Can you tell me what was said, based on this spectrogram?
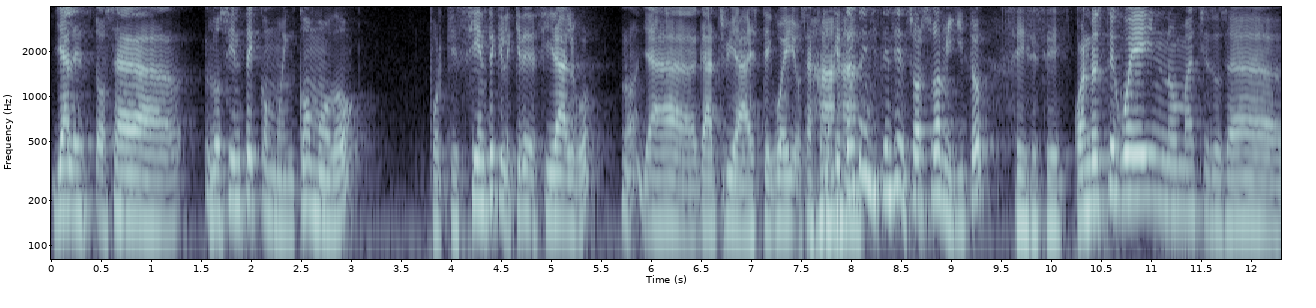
Ya les. O sea, lo siente como incómodo. Porque siente que le quiere decir algo. ¿No? Ya Gatsby a este güey. O sea, como Ajá, que tanta insistencia en su, su amiguito. Sí, sí, sí. Cuando este güey, no manches, o sea.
